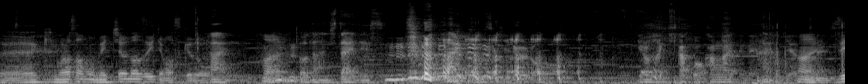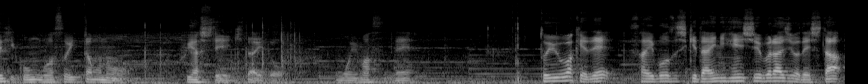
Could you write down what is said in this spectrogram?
えー木村さんもめっちゃうなずいてますけど。はい、はい。登壇したいです。はい。いろいろいろんな企画を考えてね、はい。ぜひ今後はそういったものを増やしていきたいと思いますね。というわけでサイボーズ式第二編集部ラジオでした。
